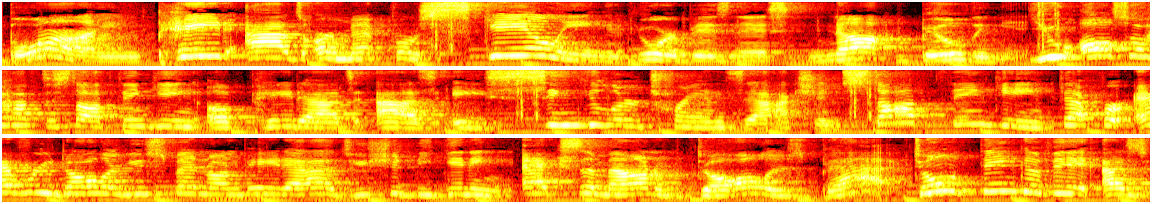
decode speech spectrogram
blind. Paid ads are meant for scaling your business, not building it. You also have to stop thinking of paid ads as a singular transaction. Stop thinking that for every dollar you spend on paid ads, you should be getting X amount of dollars back. Don't think of it as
